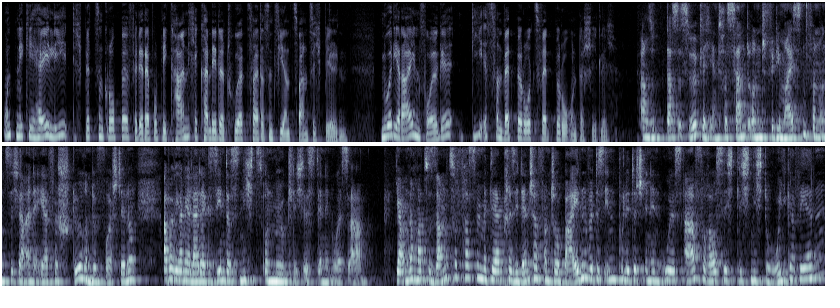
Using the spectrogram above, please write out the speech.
und Nikki Haley die Spitzengruppe für die republikanische Kandidatur 2024 bilden. Nur die Reihenfolge, die ist von Wettbüro zu Wettbüro unterschiedlich. Also das ist wirklich interessant und für die meisten von uns sicher eine eher verstörende Vorstellung. Aber wir haben ja leider gesehen, dass nichts unmöglich ist in den USA. Ja, um nochmal zusammenzufassen, mit der Präsidentschaft von Joe Biden wird es innenpolitisch in den USA voraussichtlich nicht ruhiger werden.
